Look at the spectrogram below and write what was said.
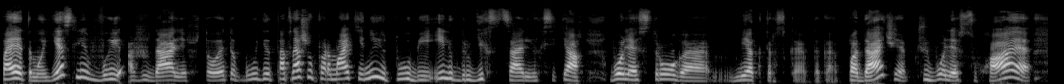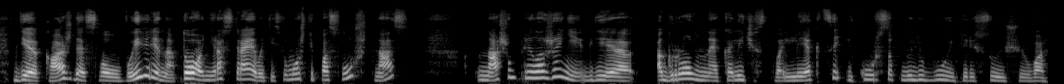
Поэтому, если вы ожидали, что это будет как в нашем формате на Ютубе или в других социальных сетях, более строгая лекторская такая подача, чуть более сухая, где каждое слово выверено, то не расстраивайтесь, вы можете послушать нас в нашем приложении, где огромное количество лекций и курсов на любую интересующую вас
